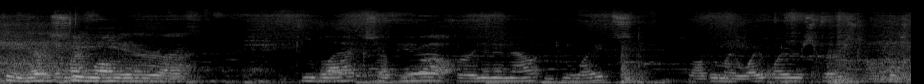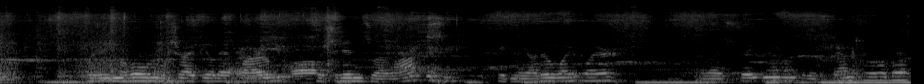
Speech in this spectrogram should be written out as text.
Okay, you'll see here, uh, two blacks up here for an in and out and two whites. So I'll do my white wires first. I'll just put it in the hole, make sure I feel that barb, push it in so it locks. Take my other white wire, I gotta straighten it because the bent a little bit.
